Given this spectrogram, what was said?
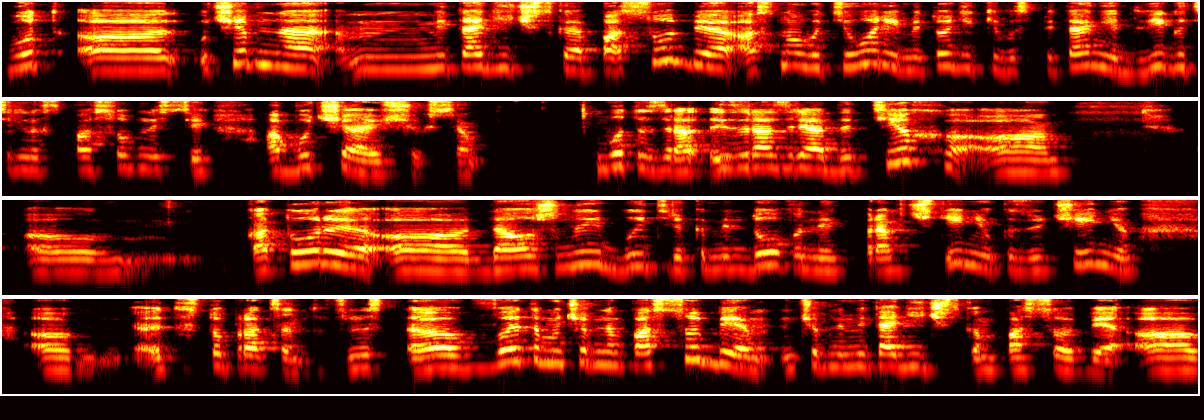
Вот э, учебно-методическое пособие «Основы теории методики воспитания двигательных способностей обучающихся». Вот из, из разряда тех... Э, э, которые э, должны быть рекомендованы к прочтению, к изучению Эм, это сто процентов. Э, в этом учебном пособии, учебно-методическом пособии, э,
